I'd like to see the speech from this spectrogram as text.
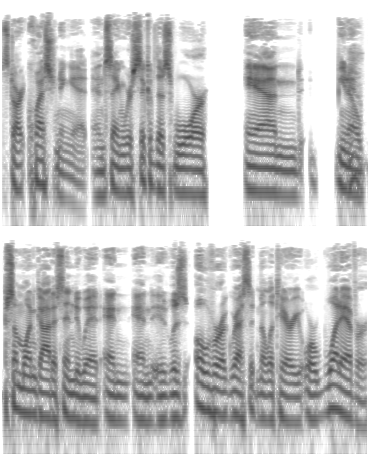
start questioning it and saying we're sick of this war and you know someone got us into it and and it was over aggressive military or whatever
